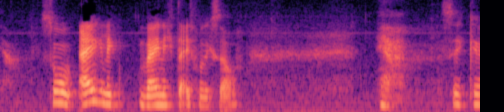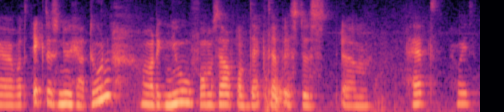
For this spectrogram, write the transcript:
ja, zo eigenlijk weinig tijd voor zichzelf. Ja, dus ik, uh, wat ik dus nu ga doen, wat ik nieuw voor mezelf ontdekt heb, is dus um, het, hoe heet het?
